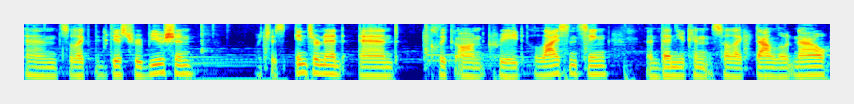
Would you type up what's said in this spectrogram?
and select distribution, which is internet and click on create licensing and then you can select download now.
